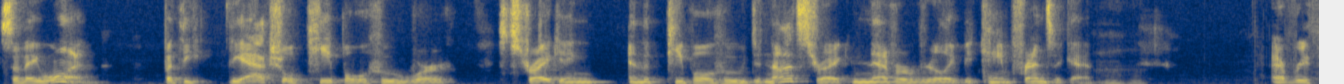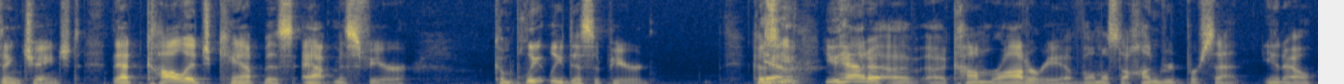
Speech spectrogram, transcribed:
So they won. But the, the actual people who were striking and the people who did not strike never really became friends again. Mm-hmm. Everything changed. That college campus atmosphere completely disappeared because yeah. you, you had a, a, camaraderie of almost 100%, you know,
